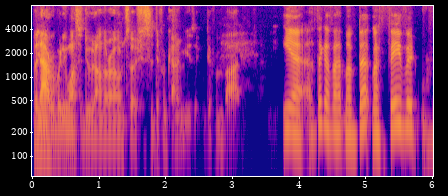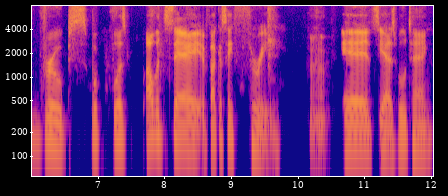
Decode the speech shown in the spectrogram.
But yeah. now everybody wants to do it on their own, so it's just a different kind of music, different vibe. Yeah, I think I've had my bet. My favorite groups was I would say if I could say 3 mm-hmm. it's yeah, it's Wu Tang,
